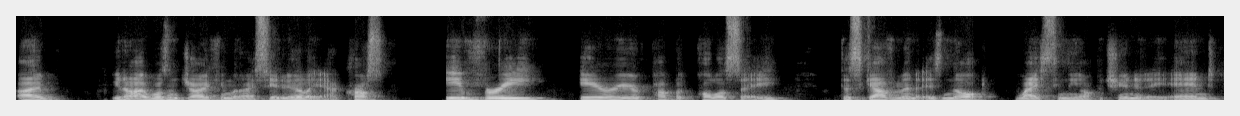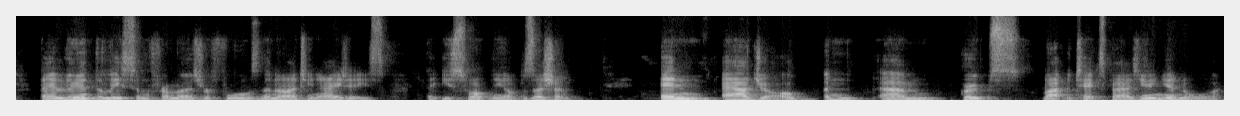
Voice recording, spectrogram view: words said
I, you know, I wasn't joking when I said earlier, across every area of public policy, this government is not wasting the opportunity. And they learned the lesson from those reforms in the 1980s that you swamp the opposition. And our job and um, groups like the Taxpayers Union or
